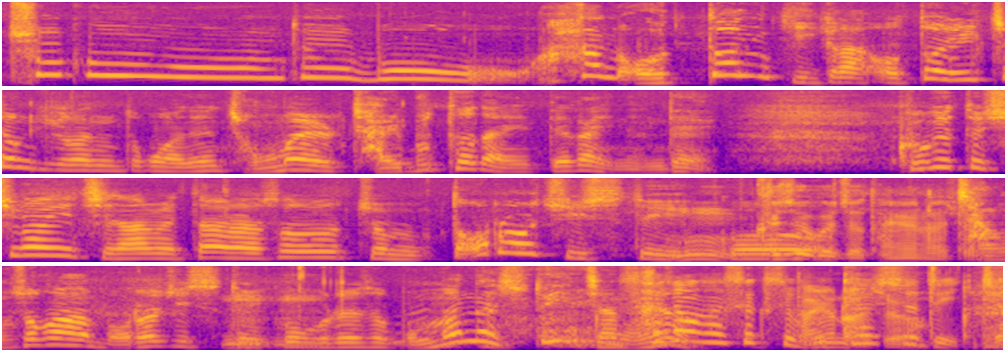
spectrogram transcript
친구인데 뭐 한 어떤 기간, 어떤 일정 기간 동안은 정말 잘 붙어 다닐 때가 있는데 그게 또 시간이 지남에 따라서 좀 떨어질 수도 음, 있고 그죠, 그죠, 당연하죠. 장소가 멀어질 수도 음, 있고 음. 그래서 못 만날 수도 있잖아요. 사정상 섹스 못 할. 수도 있죠.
